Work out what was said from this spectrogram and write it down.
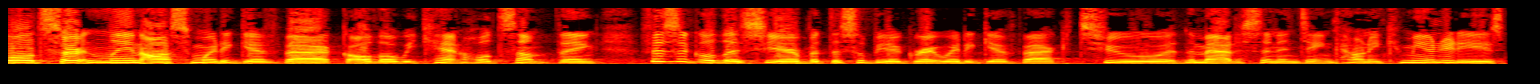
Well, it's certainly an awesome way to give back, although we can't hold something physical this year, but this will be a great way to give back to the Madison and Dane County communities.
